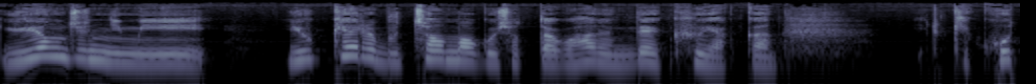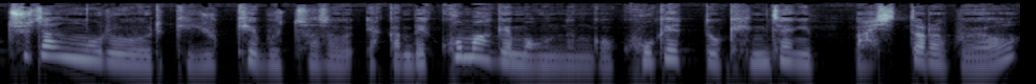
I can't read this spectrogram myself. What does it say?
유영주님이 육회를 무쳐 먹으셨다고 하는데 그 약간 이렇게 고추장으로 이렇게 육회 묻혀서 약간 매콤하게 먹는 거, 그게 또 굉장히 맛있더라고요.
